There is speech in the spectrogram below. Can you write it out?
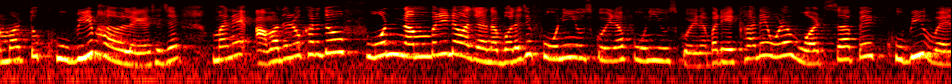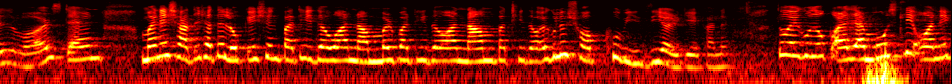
আমার তো খুবই ভালো লেগেছে যে মানে আমাদের ওখানে তো ফোন নাম্বারই নেওয়া যায় না। বলে যে ফোনই ইউজ করি না ফোনই ইউজ করি না। বাট এখানে ওরা হোয়াটসঅ্যাপে খুবই ওয়েল ওয়ার্সড অ্যান্ড মানে সাথে সাথে লোকেশন পাঠিয়ে দেওয়া নাম্বার পাঠিয়ে দেওয়া, নাম পাঠিয়ে দেওয়া, এগুলো সব খুব ইজি আর কি এখানে। তো এগুলো করা যায়। মোস্টলি অনেক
